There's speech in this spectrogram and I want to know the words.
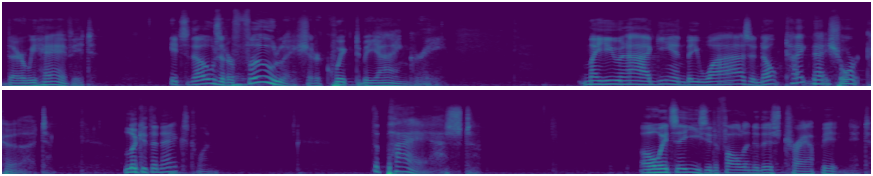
There we have it. It's those that are foolish that are quick to be angry. May you and I again be wise and don't take that shortcut. Look at the next one the past. Oh, it's easy to fall into this trap, isn't it?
